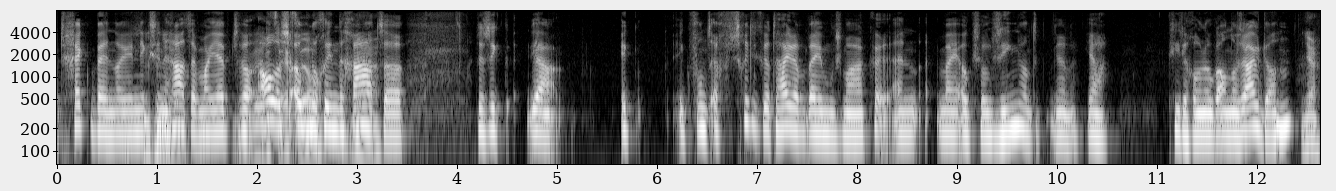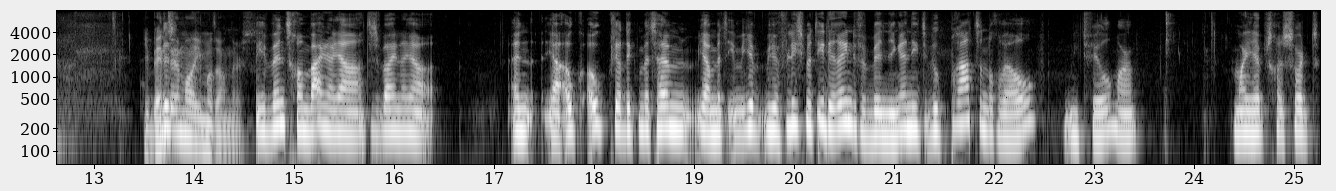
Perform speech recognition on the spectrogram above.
soort gek bent, dat je niks in de Ja. gaten hebt, maar je hebt wel alles ook wel. nog in de Ja. gaten. Dus ik, ja, ik, ik vond het echt verschrikkelijk dat hij dat mee moest maken en mij ook zo zien, want ja, ja, ik zie er gewoon ook anders uit dan. Ja. Je bent Dus- helemaal iemand anders. Je bent gewoon bijna, ja, het is bijna, ja. En ja, ook, ook dat ik met hem, ja, met, je, je verliest met iedereen de verbinding. En niet, we praten nog wel, niet veel, maar, maar je hebt een soort,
